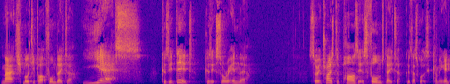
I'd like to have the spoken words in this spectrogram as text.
match multipart form data? Yes, because it did, because it saw it in there. So it tries to parse it as forms data, because that's what's coming in.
